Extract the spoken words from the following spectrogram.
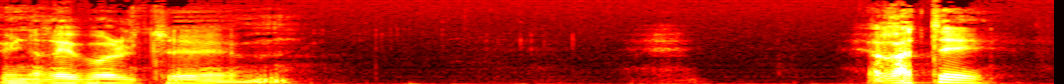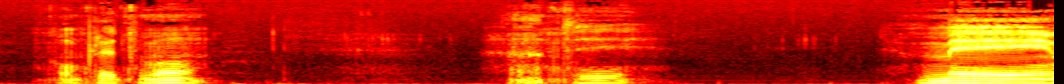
une révolte euh, ratée complètement, ratée, mais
